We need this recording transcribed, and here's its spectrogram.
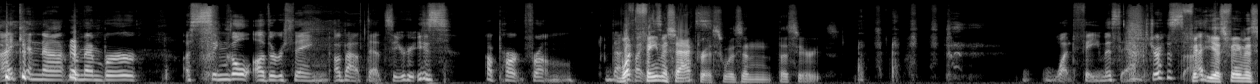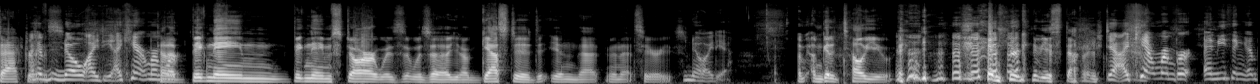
I cannot remember a single other thing about that series apart from that. What famous sequence. actress was in the series? What famous actress? Fa- I, yes, famous actress. I have no idea. I can't remember. kind of big name big name star was was uh, you know guested in that in that series. No idea. I'm, I'm going to tell you, and you're going to be astonished. Yeah, I can't remember anything. It,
